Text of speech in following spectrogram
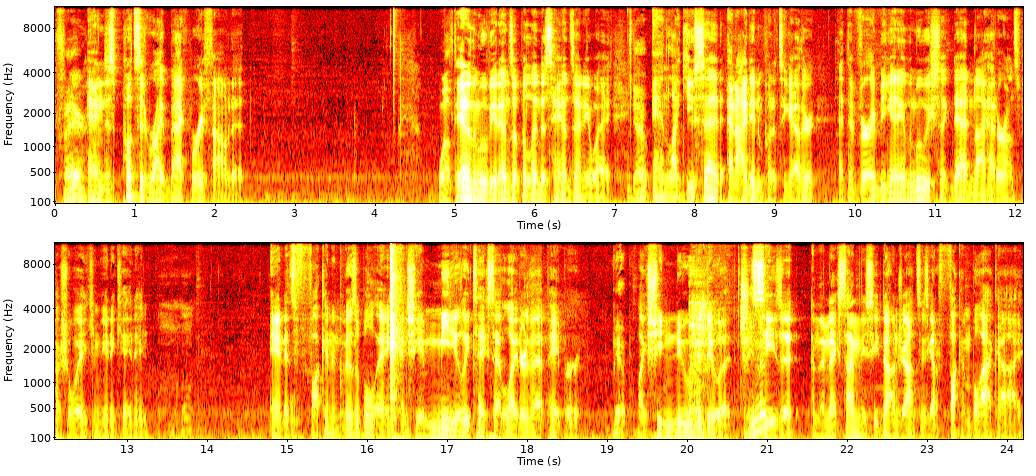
Fair. And just puts it right back where he found it. Well, at the end of the movie, it ends up in Linda's hands anyway. Yep. And like you said, and I didn't put it together, at the very beginning of the movie, she's like, Dad and I had our own special way of communicating. Mm-hmm. And it's fucking invisible ink. And she immediately takes that lighter, that paper, Yep. like she knew to do it. She sees it. And the next time you see Don Johnson, he's got a fucking black eye.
